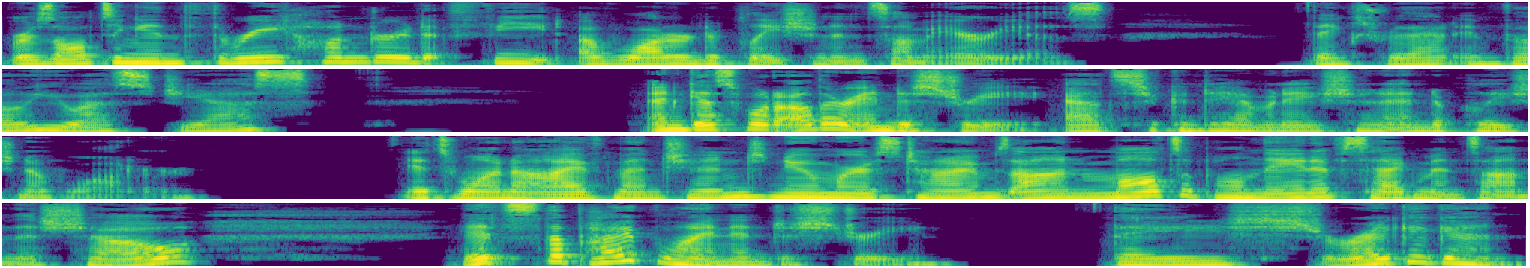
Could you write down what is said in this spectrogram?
resulting in 300 feet of water depletion in some areas. Thanks for that info, USGS. And guess what other industry adds to contamination and depletion of water? It's one I've mentioned numerous times on multiple native segments on this show. It's the pipeline industry. They strike again.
